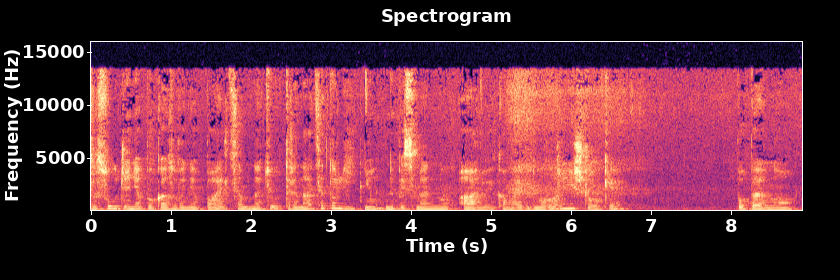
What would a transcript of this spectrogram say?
засудження, показування пальцем на цю 13-літню неписьменну Аню, яка має відморожені щоки. Попевно, е,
